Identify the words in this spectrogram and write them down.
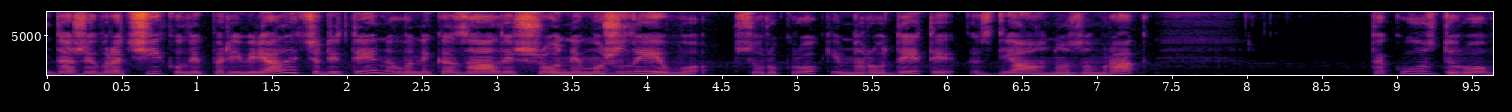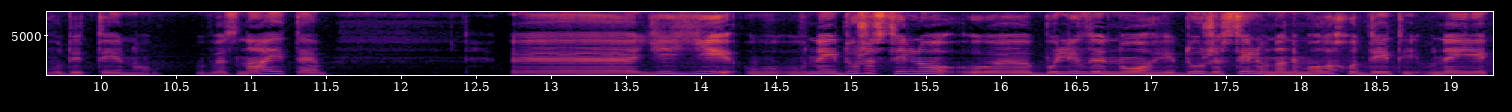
навіть врачі, коли перевіряли цю дитину, вони казали, що неможливо в 40 років народити з діагнозом рак таку здорову дитину. Ви знаєте, е, її, в неї дуже сильно е, боліли ноги, дуже сильно вона не могла ходити. В неї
